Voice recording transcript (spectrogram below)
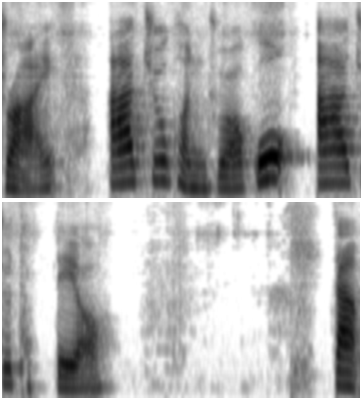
dry. 아주 건조하고 아주 덥대요. 다음,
